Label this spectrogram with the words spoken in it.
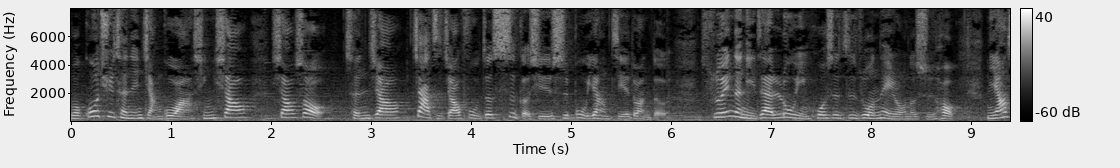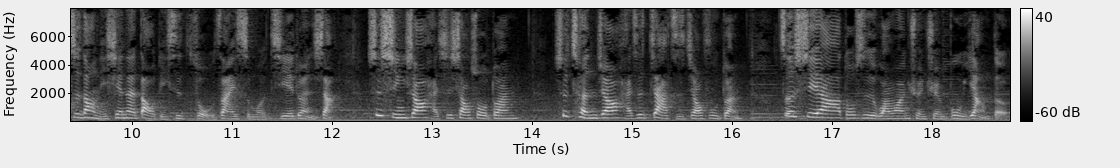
我过去曾经讲过啊，行销、销售、成交、价值交付这四个其实是不一样阶段的。所以呢，你在录影或是制作内容的时候，你要知道你现在到底是走在什么阶段上，是行销还是销售端，是成交还是价值交付端，这些啊都是完完全全不一样的。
